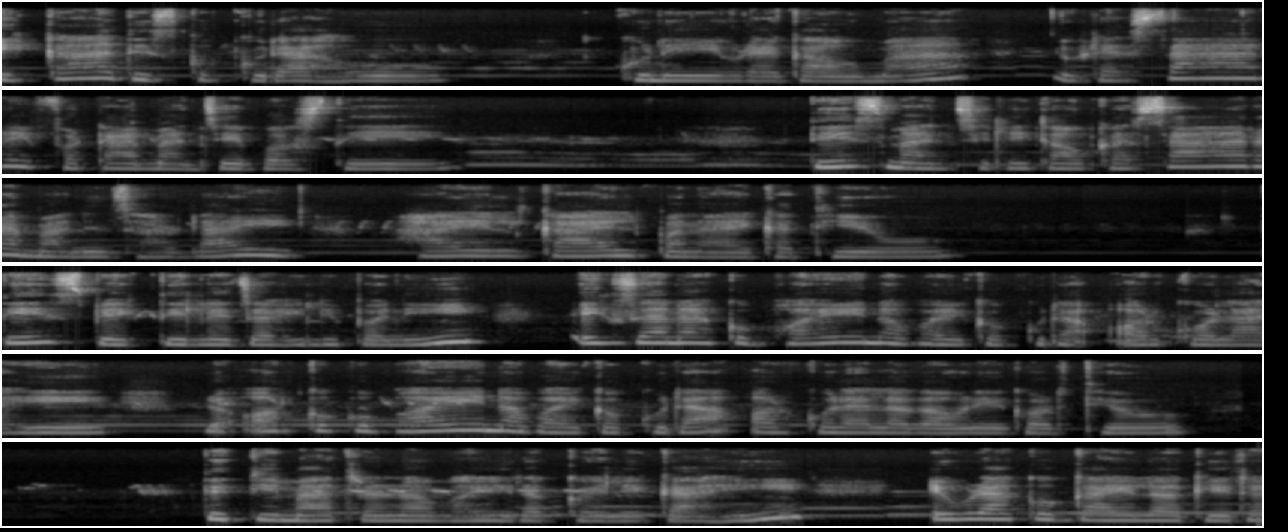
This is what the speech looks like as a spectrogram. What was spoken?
एकादेशको कुरा हो। कुनै एउटा गाउँमा एउटा साह्रै फटा मान्छे बस्थे। त्यस मान्छेले गाउँका सारा मानिसहरूलाई हायल कायल बनाएका थियो। त्यस व्यक्तिले जहिले पनि एकजनाको भए नभएको कुरा अर्कोलाई र अर्कोको भए नभएको कुरा अर्कोलाई लगाउने गर्थ्यो। त्यति मात्र नभएर कहिलेकाहीँ एउटाको गाई लगेर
